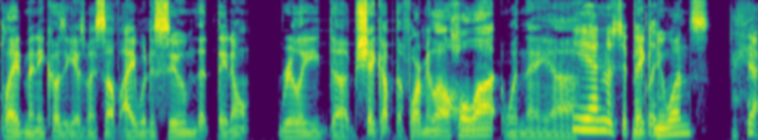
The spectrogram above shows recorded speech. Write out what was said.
played many cozy games myself i would assume that they don't really uh, shake up the formula a whole lot when they uh, yeah, not make new ones Yeah,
